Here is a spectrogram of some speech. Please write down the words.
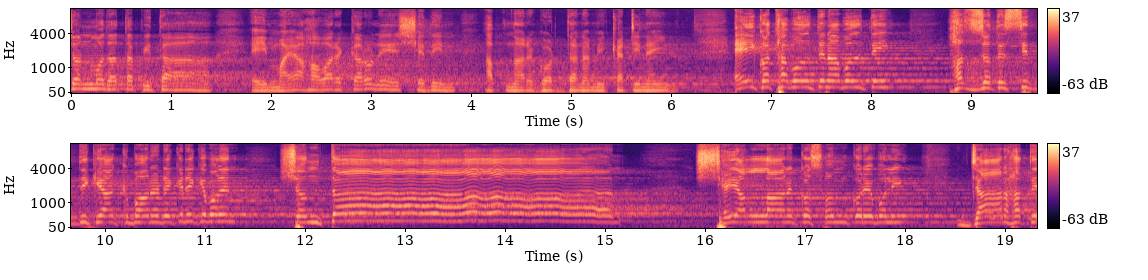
জন্মদাতা পিতা। এই মায়া হওয়ার কারণে সেদিন আপনার গর্দান আমি কাটি নাই। এই কথা বলতে না বলতেই হজরত সিদ্দিকে আকবর ডেকে ডেকে বলেন সন্তান। সেই আল্লাহর কসম করে বলি, যার হাতে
